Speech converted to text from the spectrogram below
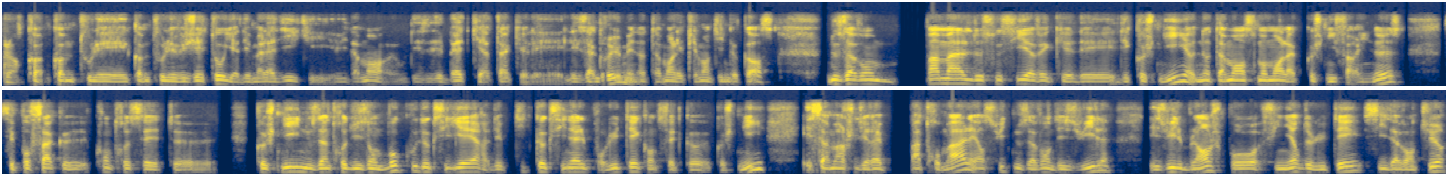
Alors, co- comme, tous les, végétaux, il y a des maladies qui, évidemment, ou des, des bêtes qui attaquent les, les agrumes, et notamment les clémentines de Corse. Nous avons pas mal de soucis avec des, des cochenilles, notamment en ce moment la cochenille farineuse. C'est pour ça que contre cette euh, cochenille, nous introduisons beaucoup d'auxiliaires, des petites coccinelles pour lutter contre cette co- cochenille. Et ça marche, je dirais, pas trop mal. Et ensuite, nous avons des huiles, des huiles blanches pour finir de lutter si d'aventure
